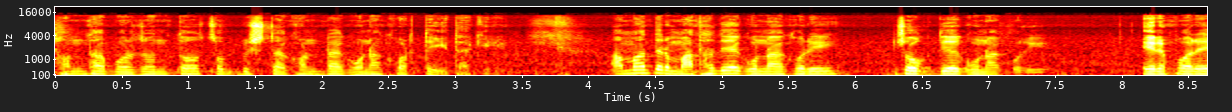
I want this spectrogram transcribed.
সন্ধ্যা পর্যন্ত চব্বিশটা ঘণ্টা গোনা করতেই থাকি। আমাদের মাথা দিয়ে গোনা করি, চোখ দিয়ে গোনা করি, এরপরে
